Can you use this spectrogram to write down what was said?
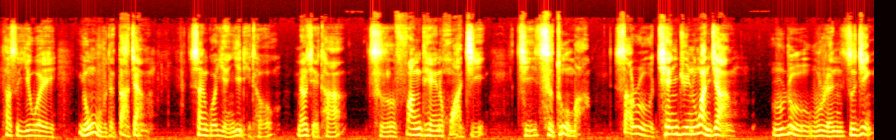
他是一位勇武的大将，《三国演义》里头描写他持方天画戟，骑赤兔马，杀入千军万将，如入无人之境。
